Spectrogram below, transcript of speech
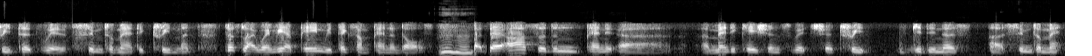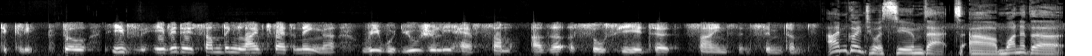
treated with symptomatic treatment. Just like when we have pain, we take some Panadols. Mm-hmm. But there are certain uh, uh, medications which uh, treat giddiness uh, symptomatically. So if if it is something life threatening, uh, we would usually have some other associated signs and symptoms. I'm going to assume that um, one of the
